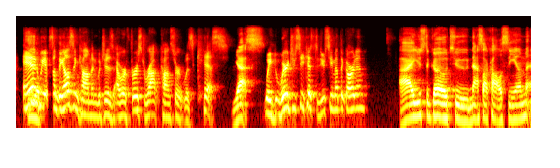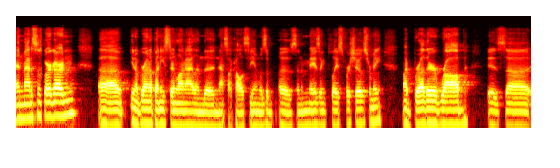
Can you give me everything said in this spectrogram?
and we have something else in common, which is our first rock concert was Kiss. Yes, Wait, where did you see Kiss? Did you see him at the Garden? I used to go to Nassau Coliseum and Madison Square Garden. Uh, you know, growing up on Eastern Long Island, the Nassau Coliseum was a was an amazing place for shows for me. My brother Rob is uh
